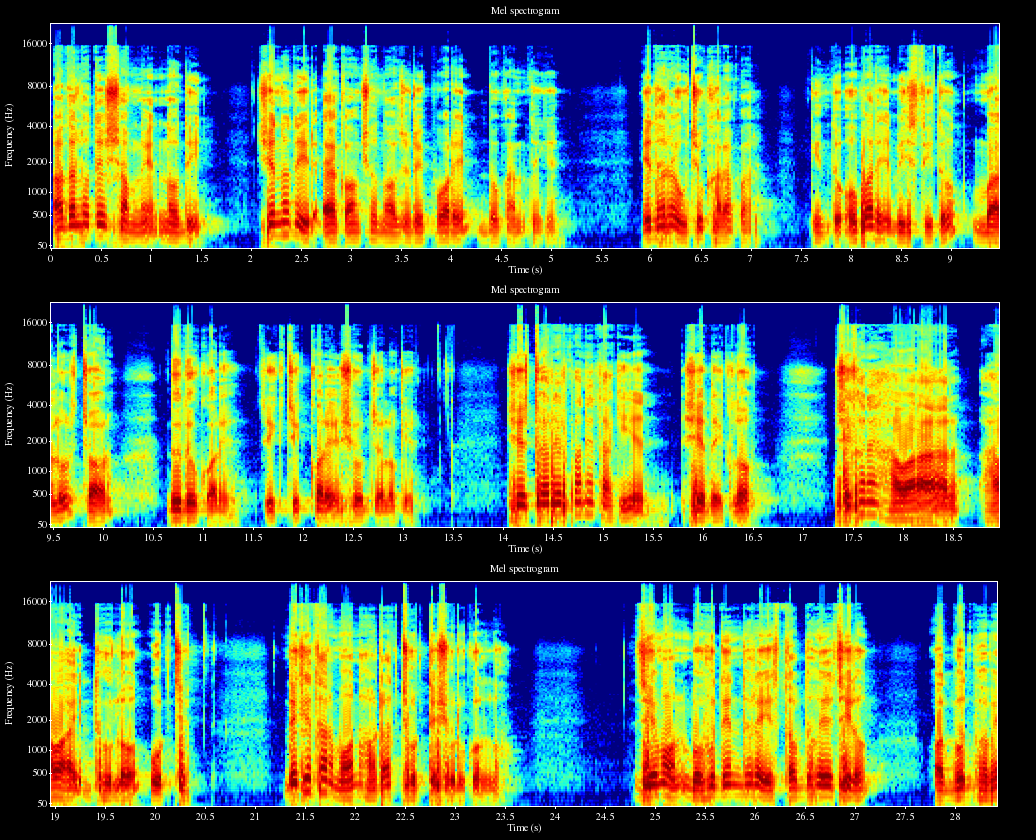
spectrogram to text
আদালতের সামনে নদী, সে নদীর এক অংশ নজরে পড়ে দোকান থেকে। এধারে উঁচু খারাপার কিন্তু ওপারে বিস্তৃত বালুর চর দুদু করে, চিকচিক করে সূর্যলোকে। সে চরের পানে তাকিয়ে সে দেখল, সেখানে হাওয়ার, হাওয়ায় ধুলো উঠছে দেখে তার মন হঠাৎ ছুটতে শুরু করল। যেমন বহুদিন ধরে স্তব্ধ হয়েছিল, অদ্ভুতভাবে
